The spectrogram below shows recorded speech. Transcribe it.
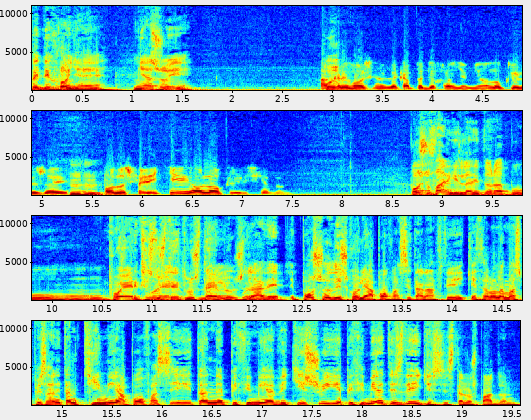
15 χρόνια, ε. Μια ζωή. Ακριβώς είναι 15 χρόνια μια ολόκληρη ζωή. Mm-hmm. Ποδοσφαιρική ολόκληρη σχεδόν. Πώς σου φάνηκε δηλαδή τώρα που. που έριξες τους τίτλους ναι, τέλου, δηλαδή πόσο δύσκολη απόφαση ήταν αυτή και θέλω να μας πεις αν ήταν κοινή απόφαση ή ήταν επιθυμία δική σου ή επιθυμία της διοίκησης τέλος πάντων.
